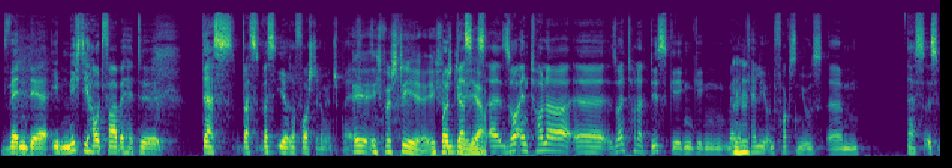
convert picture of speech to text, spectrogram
wenn der eben nicht die Hautfarbe hätte, das, was, was ihrer Vorstellung entspricht. Äh, Ich verstehe, ich und verstehe, das ja. ist äh, so ein toller, äh, so ein toller Diss gegen, gegen Mhm. Megan Kelly und Fox News. Ähm, das ist,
